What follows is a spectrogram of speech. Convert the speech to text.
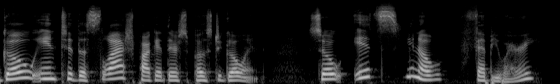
go into the slash pocket they're supposed to go in. So it's, you know, February.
